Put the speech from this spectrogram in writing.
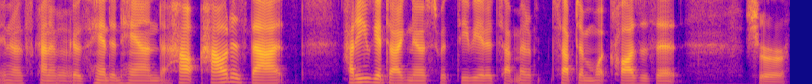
you know, this kind of yeah. goes hand in hand. How how does that? How do you get diagnosed with deviated septum? What causes it? Sure.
